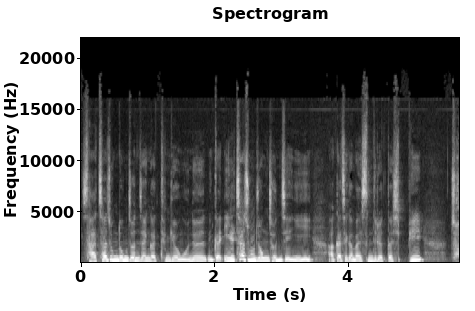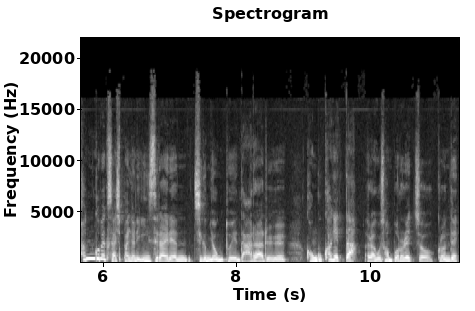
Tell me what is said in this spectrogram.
4차 중동 전쟁 같은 경우는 그러니까 1차 중동 전쟁이 아까 제가 말씀드렸다시피 1948년에 이스라엘이라는 지금 영토의 나라를 건국하겠다라고 선포를 했죠. 그런데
